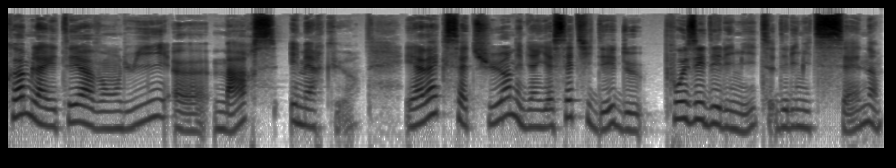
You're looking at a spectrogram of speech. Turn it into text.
comme l'a été avant lui euh, Mars et Mercure. Et avec Saturne, eh bien, il y a cette idée de poser des limites, des limites saines,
